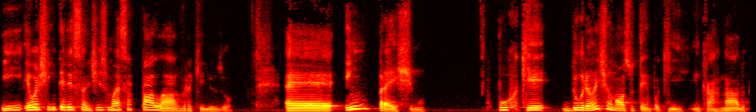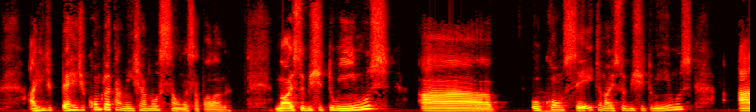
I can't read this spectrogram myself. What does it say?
e eu achei interessantíssimo essa palavra que ele usou. É, empréstimo. Porque durante o nosso tempo aqui encarnado, a gente perde completamente a noção dessa palavra. Nós substituímos a, o conceito, nós substituímos a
